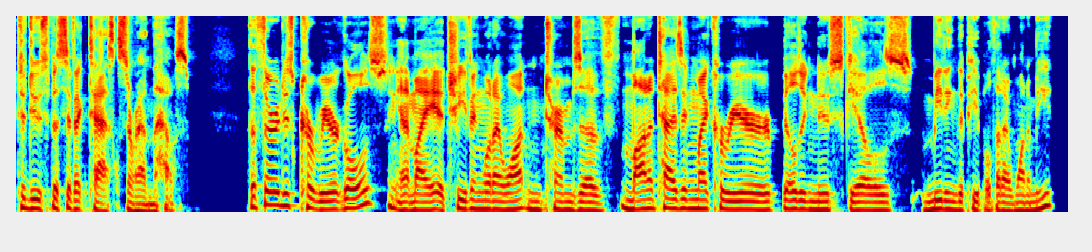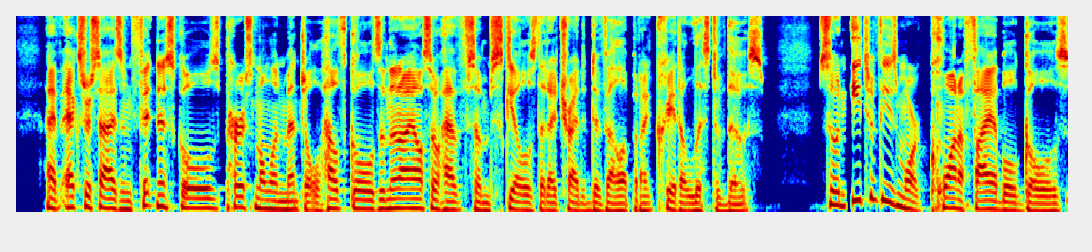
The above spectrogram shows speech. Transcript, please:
to do specific tasks around the house? The third is career goals. Am I achieving what I want in terms of monetizing my career, building new skills, meeting the people that I want to meet? I have exercise and fitness goals, personal and mental health goals, and then I also have some skills that I try to develop and I create a list of those. So, in each of these more quantifiable goals,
